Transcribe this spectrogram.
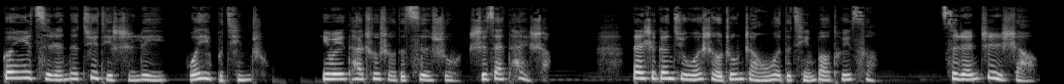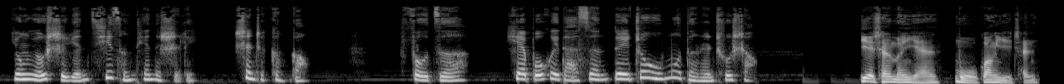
关于此人的具体实力，我也不清楚，因为他出手的次数实在太少。但是根据我手中掌握的情报推测，此人至少拥有始元七层天的实力，甚至更高。否则，也不会打算对周无木等人出手。”叶晨闻言，目光一沉，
